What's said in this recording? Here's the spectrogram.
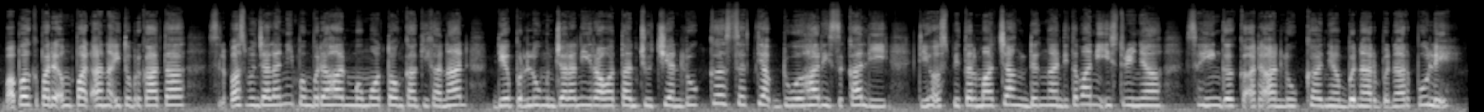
Bapa kepada empat anak itu berkata, selepas menjalani pembedahan memotong kaki kanan, dia perlu menjalani rawatan cucian luka setiap dua hari sekali di Hospital Macang dengan ditemani isterinya sehingga keadaan lukanya benar-benar pulih.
